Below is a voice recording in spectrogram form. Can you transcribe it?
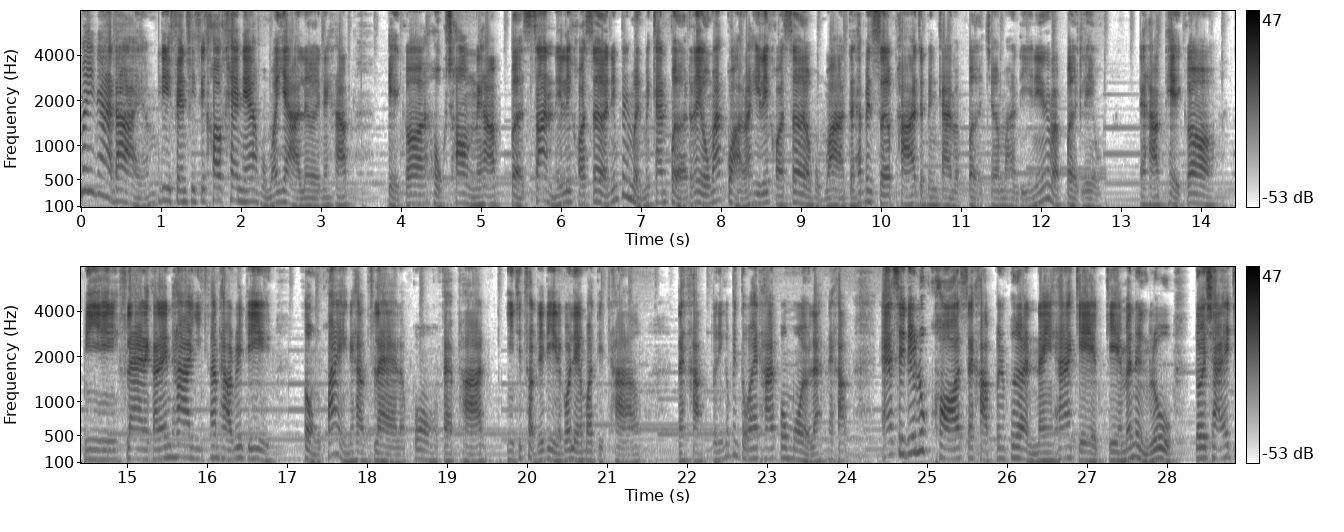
ไม่น่าได้ดีเฟนส์ฟิสิกอลแค่เนี้ยผมว่าอย่าเลยนะครับเพจก็ 6 ช่องนะครับ เปิดสั้นอิลิคอเซอร์นี่เป็นเหมือนเป็นการเปิดเร็วมากกว่านะอิลิคอเซอร์ผมว่า แต่ถ้าเป็นเซิร์ฟพาร์จะเป็นการแบบเปิดเจอมาดีนนี้แบบเปิดเร็ว นะครับเพจก็มีแฟร์ในการเล่นท่ายิงข้างเท้าได้ดี ส่งไขว้นะครับ แฟร์แล้วก็แฟร์พาร์ตยิงชิปช็อตได้ดีแล้วก็เลี้ยงบอลติดเท้านะครับ ตัวนี้ก็เป็นตัวให้ท้ายโปรโมอยู่แล้วนะครับ แอซิดด้วยลูกคอสนะครับ เพื่อนๆ ใน 5 เกม เกมละ1ลูก โดยใช้เจ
